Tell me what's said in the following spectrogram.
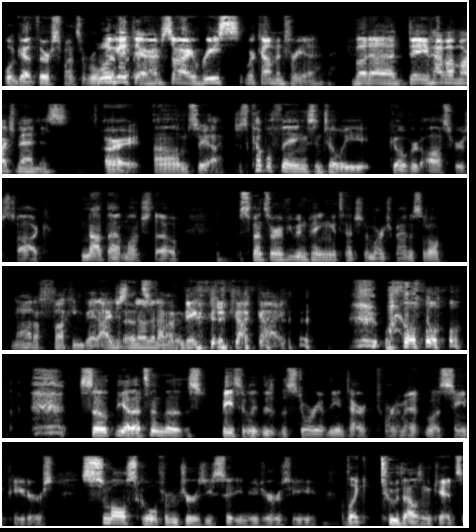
we'll get there, Spencer. We'll, We'll get there. I'm sorry, Reese. We're coming for you. But uh Dave, how about March Madness? All right. Um. So yeah, just a couple things until we go over to Oscars talk. Not that much though. Spencer, have you been paying attention to March Madness at all? Not a fucking bit. I just know That's that I'm a fine. big Peacock guy. well, so yeah, that's been the basically the, the story of the entire tournament was St. Peter's, small school from Jersey City, New Jersey, of like two thousand kids,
